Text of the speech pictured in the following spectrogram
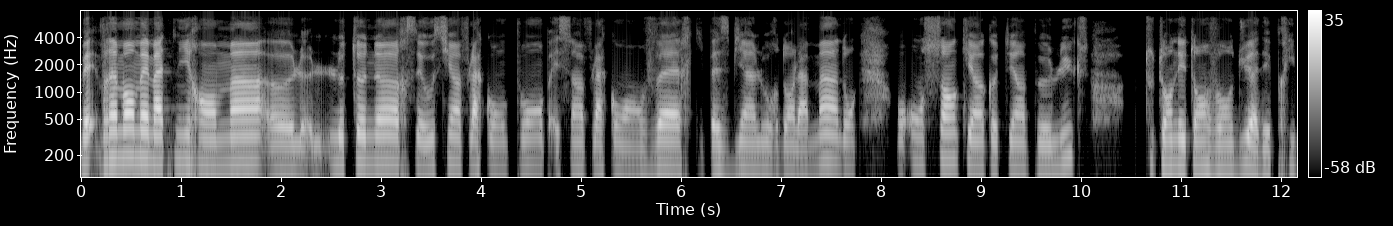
mais vraiment même à tenir en main, euh, le, le toner, c'est aussi un flacon pompe et c'est un flacon en verre qui pèse bien lourd dans la main, donc on, on sent qu'il y a un côté un peu luxe, tout en étant vendu à des prix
